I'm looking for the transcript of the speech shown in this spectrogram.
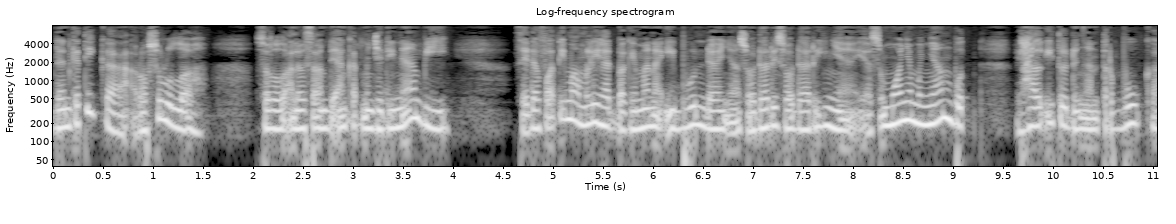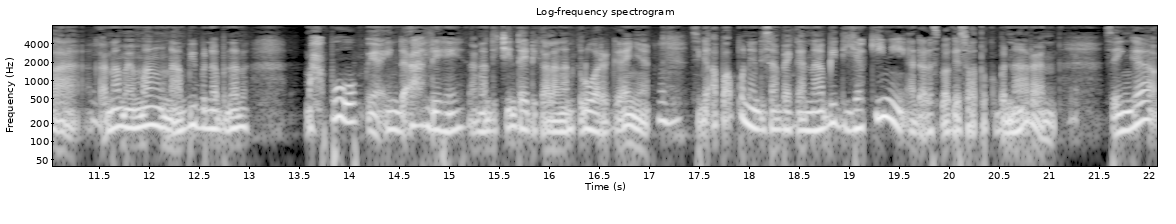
Dan ketika Rasulullah Shallallahu Alaihi Wasallam diangkat menjadi nabi, Sayyidah Fatimah melihat bagaimana ibundanya, saudari-saudarinya, ya semuanya menyambut hal itu dengan terbuka karena memang Nabi benar-benar mahbub ya indah ahli sangat dicintai di kalangan keluarganya hmm. sehingga apa pun yang disampaikan Nabi diyakini adalah sebagai suatu kebenaran sehingga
